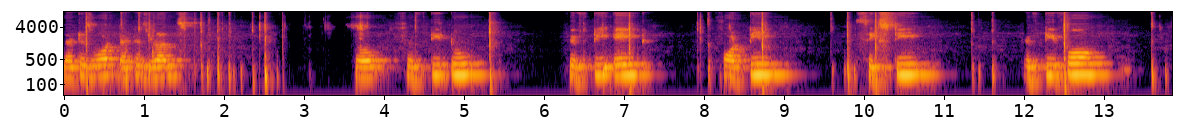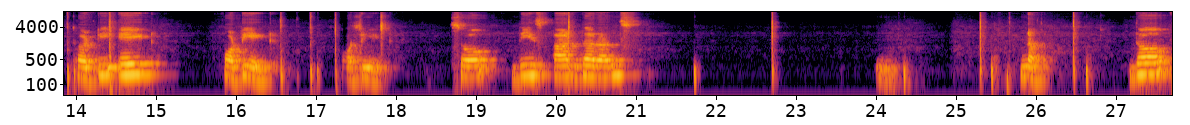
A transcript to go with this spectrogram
that is what that is runs. So 52 58 40 60 54 38 48 48 so these are the runs. Now the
